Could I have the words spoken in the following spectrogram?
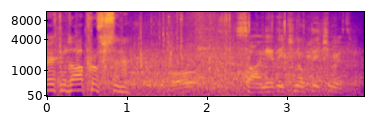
Evet bu daha profesyonel. O saniyede 2.2 metre.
